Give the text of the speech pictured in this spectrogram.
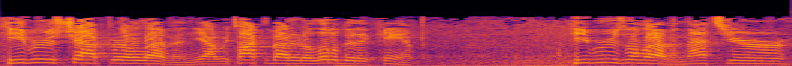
Hebrews chapter 11. Yeah, we talked about it a little bit at camp. Hebrews 11. That's your,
